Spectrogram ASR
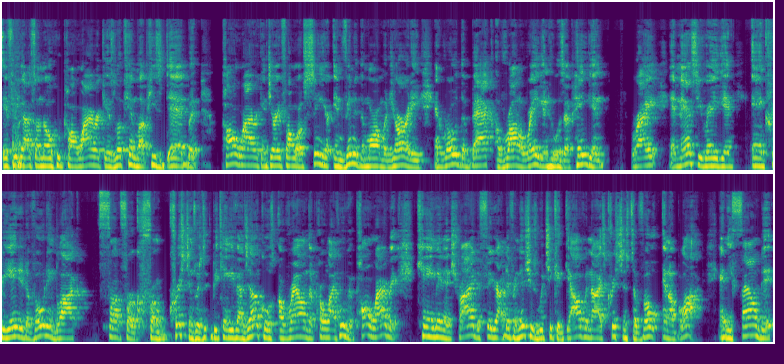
if you guys don't know who Paul Weyrich is, look him up. He's dead, but Paul Weyrich and Jerry Falwell Sr. invented the moral majority and rode the back of Ronald Reagan, who was a pagan, right? And Nancy Reagan and created a voting bloc from for from Christians, which became evangelicals around the pro life movement. Paul Weyrich came in and tried to figure out different issues which he could galvanize Christians to vote in a block, and he found it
